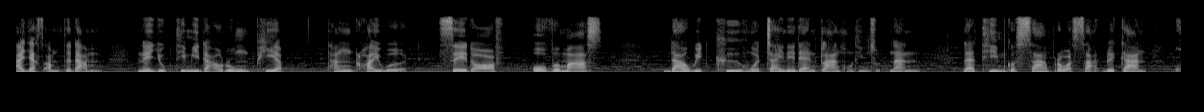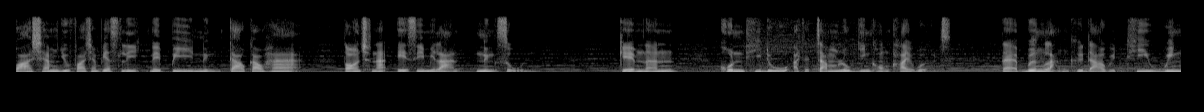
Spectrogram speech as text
อายักซ์อัมสเตอร์ดัม ในยุคที่มีดาวรุ่งเพียบ ทั้งไคลเวิร์ด เซดอฟ โอเวอร์มาสดาวิดคือหัวใจในแดนกลางของทีมสุดนั้น และทีมก็สร้างประวัติศาสตร์ด้วยการคว้าแชมป์ยูฟาแชมเปี้ยนส์ลีกในปี 1995 ตอนชนะเอซีมิลาน 1-0 เกมนั้น คนที่ดูอาจจะจำลูกยิงของไคลเวิร์ดแต่เบื้องหลังคือดาวิดที่วิ่ง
